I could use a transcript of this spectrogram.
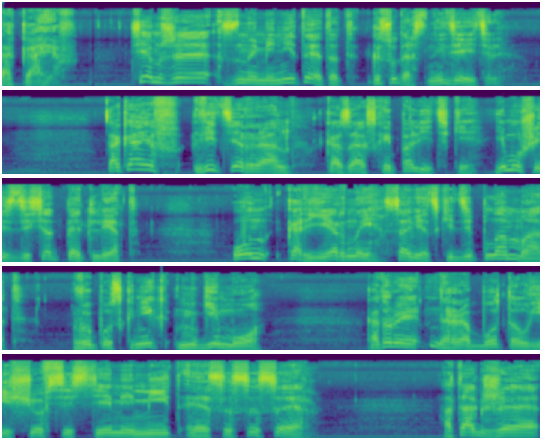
Такаев. Чем же знаменит этот государственный деятель? Такаев – ветеран казахской политики. Ему 65 лет. Он карьерный советский дипломат, выпускник МГИМО, который работал еще в системе МИД СССР, а также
